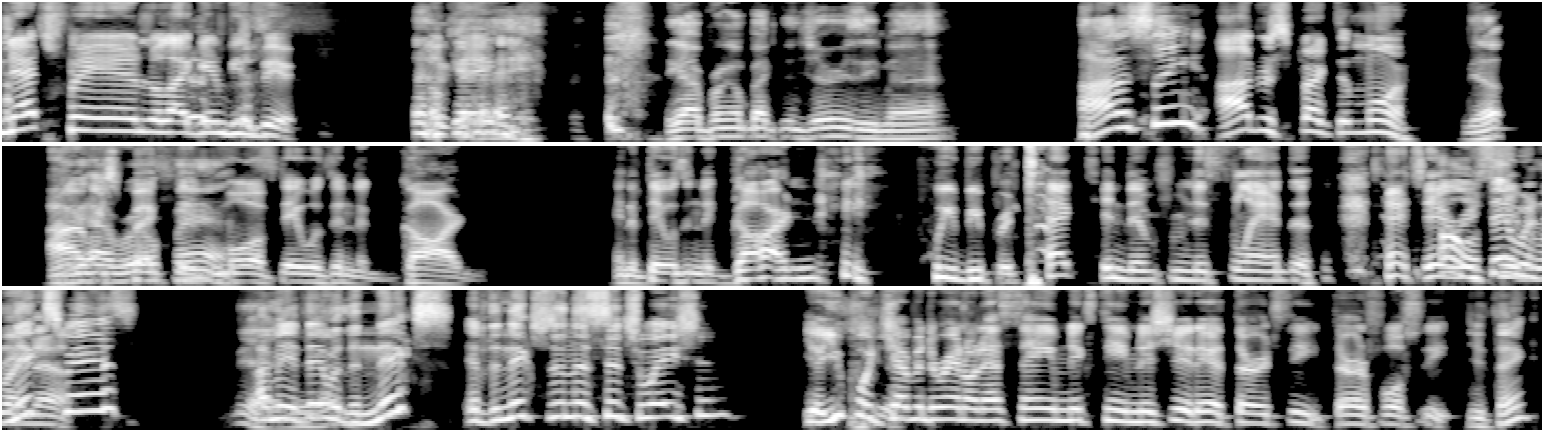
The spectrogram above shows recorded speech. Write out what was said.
Nets fans are like Envy's beard. Okay, You gotta bring them back to Jersey, man. Honestly, I'd respect it more. Yep. I You respect it more if they was in the garden, and if they was in the garden, we'd be protecting them from the slander that they're Oh, if they receiving were right Knicks now. fans? Yeah, I mean, if they were the Knicks, if the Knicks was in this situation, Yo, you put Kevin Durant on that same Knicks team this year, they're third seed, third or fourth seed. you think?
